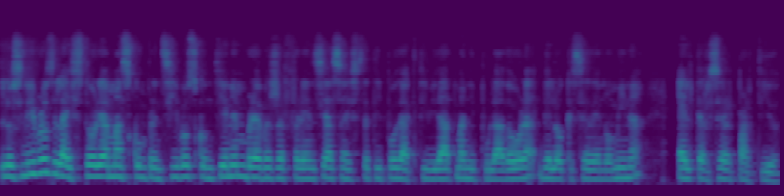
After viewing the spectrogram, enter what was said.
Los libros de la historia más comprensivos contienen breves referencias a este tipo de actividad manipuladora de lo que se denomina el tercer partido.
